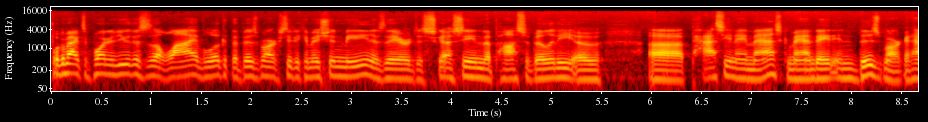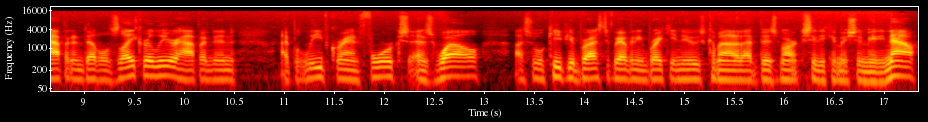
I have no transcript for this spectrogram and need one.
Welcome back to Point of View. This is a live look at the Bismarck City Commission meeting as they are discussing the possibility of uh, passing a mask mandate in Bismarck. It happened in Devil's Lake earlier, happened in, I believe, Grand Forks as well. Uh, so we'll keep you abreast if we have any breaking news coming out of that Bismarck City Commission meeting. Now,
